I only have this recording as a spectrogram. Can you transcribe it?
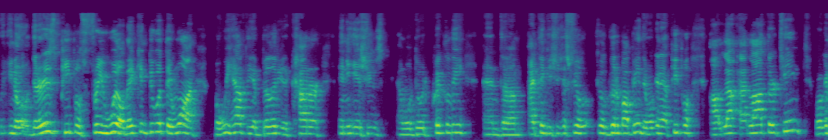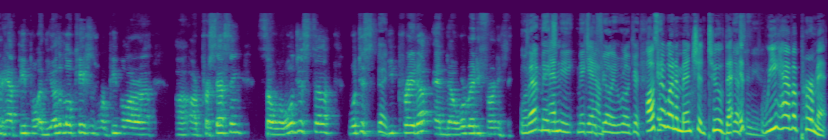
you know, there is people's free will; they can do what they want, but we have the ability to counter any issues, and we'll do it quickly. And um, I think you should just feel feel good about being there. We're going to have people uh, at Lot 13. We're going to have people in the other locations where people are uh, uh, are processing. So we'll just uh, we'll just Good. be prayed up, and uh, we're ready for anything. Well, that makes And- me makes yeah. me feel really good. Also, I want to mention too that Yes, it's- we have a permit.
